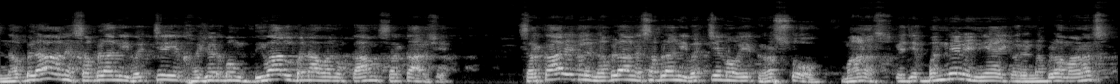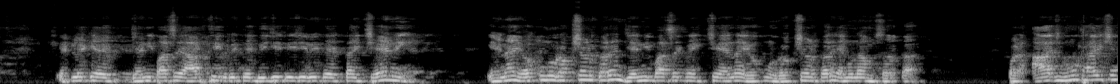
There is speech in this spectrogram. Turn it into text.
નબળા અને સબળાની વચ્ચે એક હજડબમ દિવાલ બનાવવાનું કામ સરકાર છે. સરકાર એટલે નબળા અને સબળાની વચ્ચેનો એક રસ્તો માણસ, કે જે બંનેને ન્યાય કરે. નબળા માણસ એટલે કે જેની પાસે આર્થિક રીતે, બીજી ત્રીજી રીતે કંઈ છે નહીં એના હકનું રક્ષણ કરે ને જેની પાસે કંઈક છે એના હકનું રક્ષણ કરે, એનું નામ સરકાર. પણ આજ શું થાય છે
